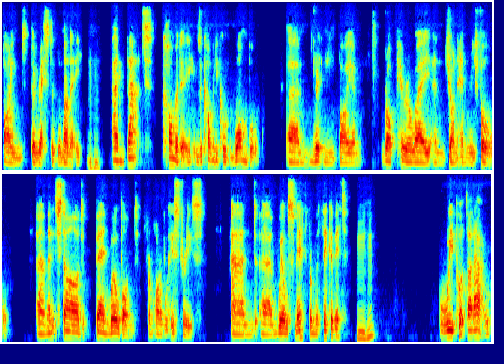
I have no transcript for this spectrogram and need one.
find the rest of the money. Mhm. And that comedy, it was a comedy called Womble, um, written by um, Rob Piraway and John Henry Fall. Um, and it starred Ben Willbond from Horrible Histories and um, Will Smith from The Thick of It. Mm-hmm. We put that out.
